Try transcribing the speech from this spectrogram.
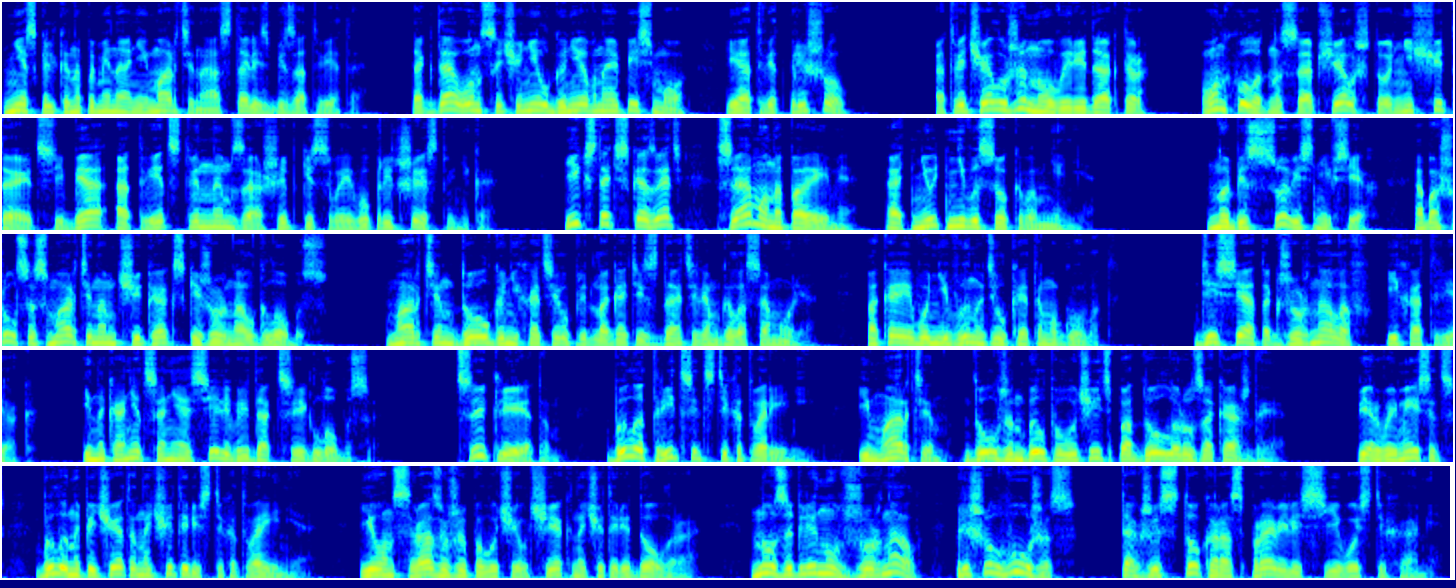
Несколько напоминаний Мартина остались без ответа. Тогда он сочинил гневное письмо, и ответ пришел. Отвечал уже новый редактор. Он холодно сообщал, что не считает себя ответственным за ошибки своего предшественника. И, кстати сказать, сам он о поэме отнюдь невысокого мнения. Но бессовестней всех обошелся с Мартином чикагский журнал «Глобус». Мартин долго не хотел предлагать издателям «Голоса моря», пока его не вынудил к этому голод. Десяток журналов их отверг, и, наконец, они осели в редакции «Глобуса». Цикле этом было 30 стихотворений, и Мартин должен был получить по доллару за каждое. В первый месяц было напечатано 4 стихотворения, и он сразу же получил чек на 4 доллара. Но, заглянув в журнал, пришел в ужас, так жестоко расправились с его стихами.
